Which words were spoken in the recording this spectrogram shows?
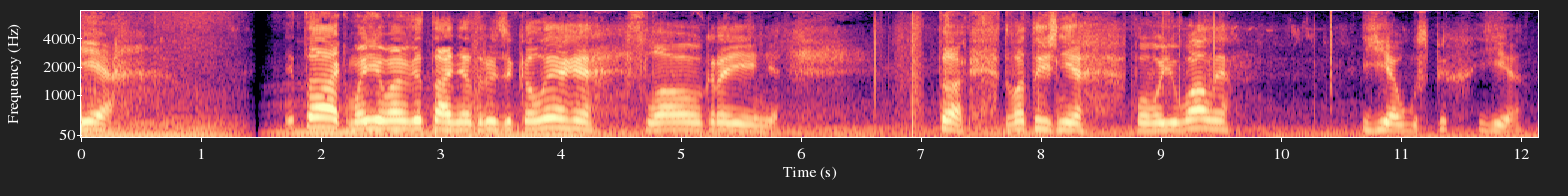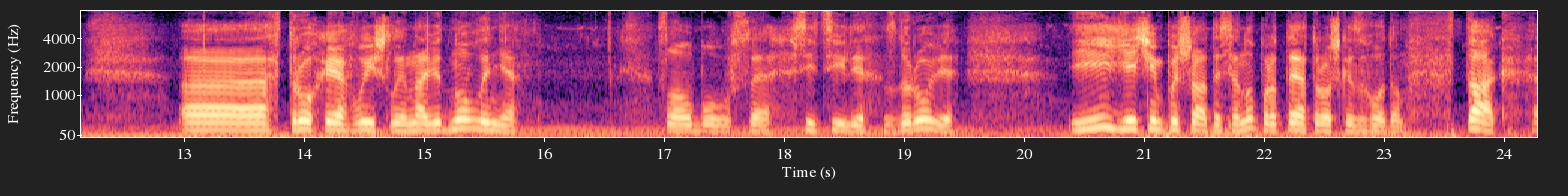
Є. І так, мої вам вітання, друзі, колеги. Слава Україні! Так, два тижні повоювали. Є успіх, є. Е, трохи вийшли на відновлення. Слава Богу, все, всі цілі здорові. І є чим пишатися, ну проте трошки згодом. Так, е,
